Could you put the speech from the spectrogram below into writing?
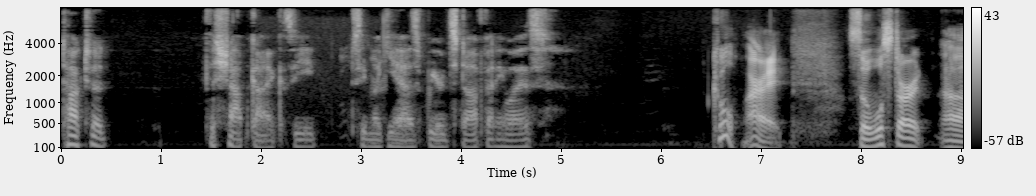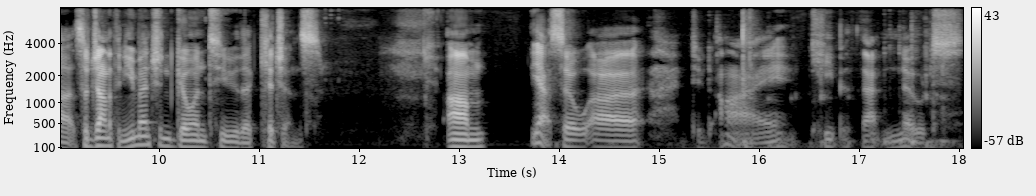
talk to the shop guy because he seemed like he has weird stuff. Anyways, Cool. All right. So we'll start. Uh, so Jonathan, you mentioned going to the kitchens. Um, yeah. So, uh, did I keep that note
